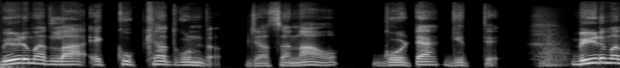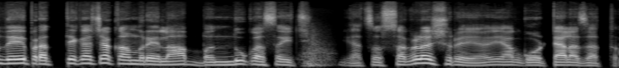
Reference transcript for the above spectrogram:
बीडमधला एक कुख्यात गुंड ज्याचं नाव गोट्या गित्ते. बीडमध्ये प्रत्येकाच्या कमरेला बंदूक असायची याचं सगळं श्रेय या गोट्याला जातं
